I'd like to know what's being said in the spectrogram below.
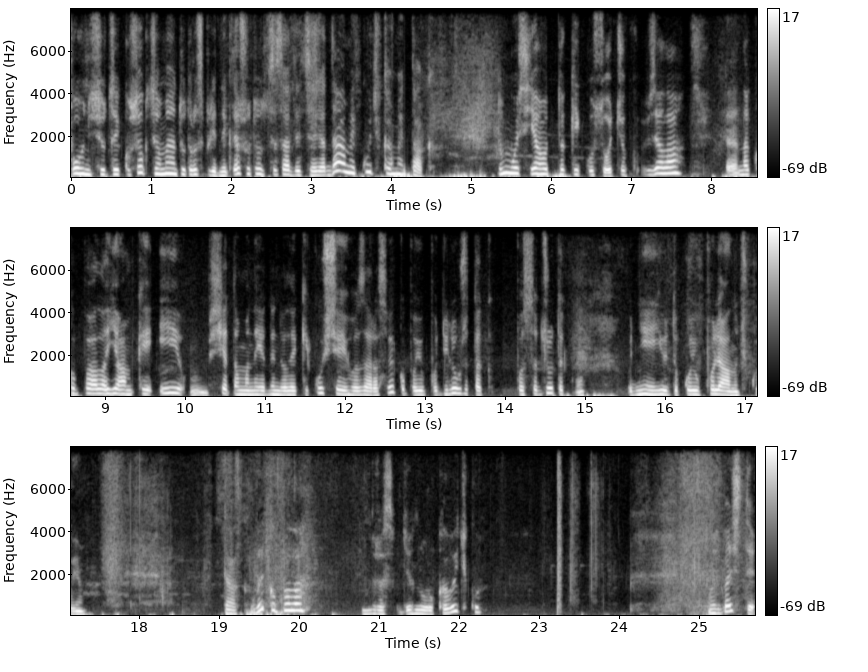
Повністю цей кусок, це у мене тут розплідник. Те, що тут все садиться рядами, кучками, так. Тому ось я от такий кусочок взяла, е, накопала ямки, і ще там у мене один великий кущ, я його зараз викопаю, поділю вже так, посаджу таку однією такою поляночкою. Так, викопала. Зараз вдягну рукавичку. Ось бачите,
